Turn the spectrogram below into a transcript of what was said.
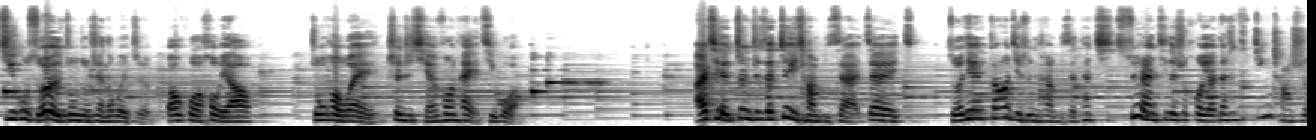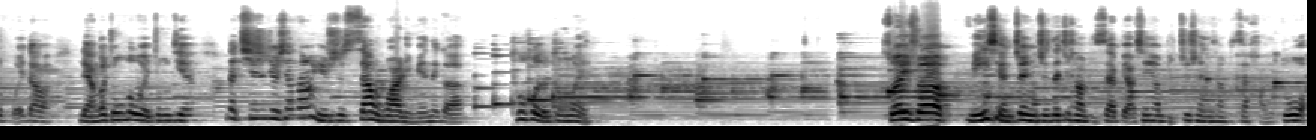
几乎所有的中轴线的位置，包括后腰、中后卫，甚至前锋他也踢过。而且郑智在这一场比赛，在昨天刚刚结束那场比赛，他虽然踢的是后腰，但是他经常是回到两个中后卫中间。那其实就相当于是三五二里面那个拖后的中卫，所以说明显郑智在这场比赛表现要比之前那场比赛好得多。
